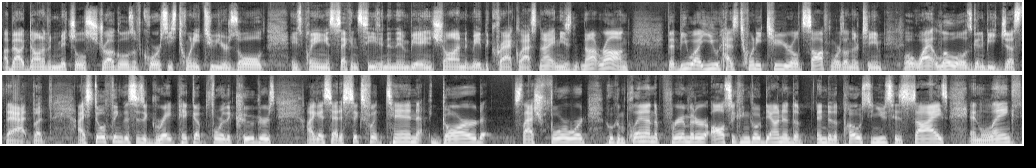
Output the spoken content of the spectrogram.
about Donovan Mitchell's struggles. Of course, he's 22 years old. He's playing his second season in the NBA, and Sean made the crack last night, and he's not wrong that BYU has 22 year old sophomores on their team. Well, Wyatt Lowell is going to be just that. But I still think this is a great pickup for the Cougars. Like I said, a six foot 10 guard slash forward who can play on the perimeter, also can go down into the into the post and use his size and length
